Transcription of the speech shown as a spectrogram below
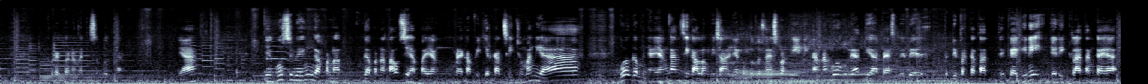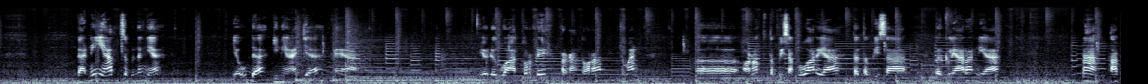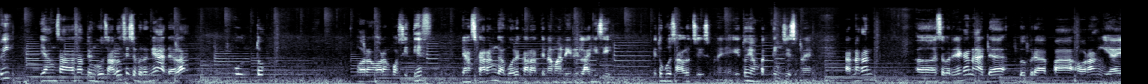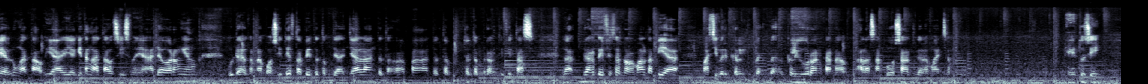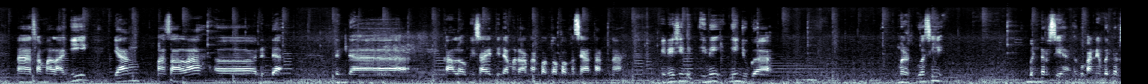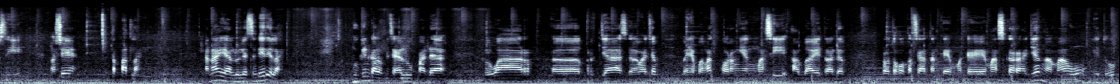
perekonomian tersebut kan? Ya. Ya gue sebenarnya nggak pernah nggak pernah tahu sih apa yang mereka pikirkan sih. Cuman ya gue agak menyayangkan sih kalau misalnya keputusannya seperti ini. Karena gue ngeliat ya PSBB diperketat kayak gini jadi kelihatan kayak nggak niat sebenarnya. Ya udah gini aja. Kayak ya udah gue atur deh perkantoran. Cuman uh, orang tetap bisa keluar ya, tetap bisa berkeliaran ya. Nah, tapi yang salah satu yang gue salut sih sebenarnya adalah untuk orang-orang positif yang sekarang nggak boleh karantina mandiri lagi sih. Itu gue salut sih sebenarnya. Itu yang penting sih sebenarnya. Karena kan uh, sebenarnya kan ada beberapa orang ya ya lu nggak tahu. Ya ya kita nggak tahu sih sebenarnya. Ada orang yang udah kena positif tapi tetap jalan-jalan tetap apa tetap tetap beraktivitas. Nggak beraktivitas normal tapi ya masih berkeliuran karena alasan bosan segala macam. Ya itu sih. Nah sama lagi yang masalah uh, denda. Denda kalau misalnya tidak menerapkan protokol kesehatan. Nah ini sih ini ini juga menurut gue sih bener sih ya. Bukan yang bener sih maksudnya tepat lah. Karena ya lu lihat sendiri lah. Mungkin kalau misalnya lu pada keluar e, kerja segala macam banyak banget orang yang masih abai terhadap protokol kesehatan kayak pakai masker aja nggak mau gitu.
